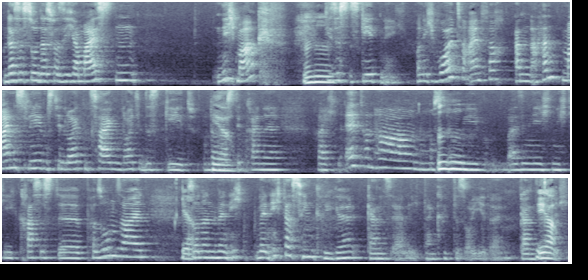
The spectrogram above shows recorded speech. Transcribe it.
Und das ist so das, was ich am meisten nicht mag. Mhm. Dieses, es geht nicht. Und ich wollte einfach anhand meines Lebens den Leuten zeigen, Leute, das geht. Und da ja. musst du keine reichen Eltern haben, du musst mhm. irgendwie, weiß ich nicht, nicht die krasseste Person sein ja. Sondern wenn ich, wenn ich das hinkriege, ganz ehrlich, dann kriegt das auch jeder hin. Ganz ja. ehrlich.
